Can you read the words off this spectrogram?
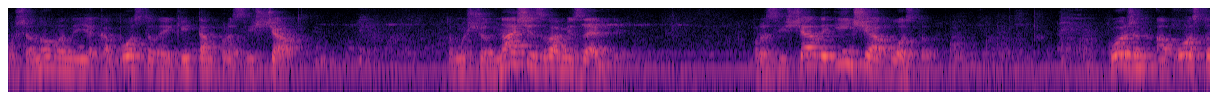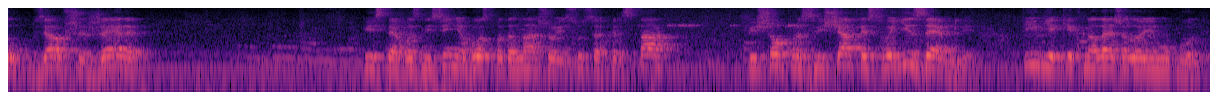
пошанований як апостол, який там просвіщав. Тому що наші з вами землі просвіщали інші апостоли. Кожен апостол, взявши жереб, після Вознесіння Господа нашого Ісуса Христа пішов просвіщати свої землі, ті, в яких належало йому бути.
